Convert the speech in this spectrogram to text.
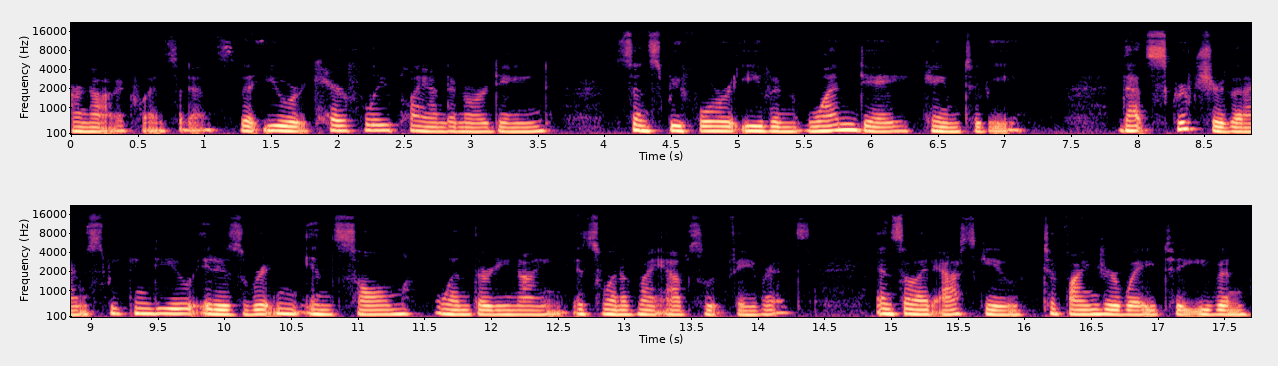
are not a coincidence, that you were carefully planned and ordained since before even one day came to be. That scripture that I'm speaking to you, it is written in Psalm 139. It's one of my absolute favorites. And so I'd ask you to find your way to even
